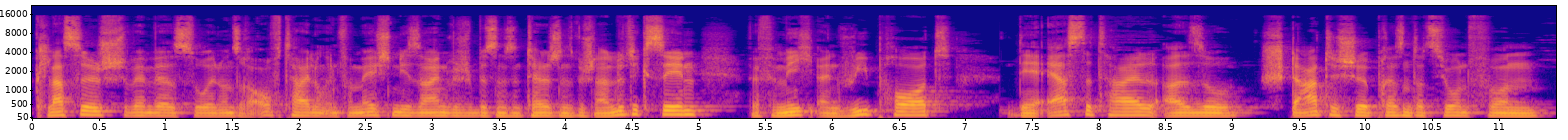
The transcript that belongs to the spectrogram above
klassisch, wenn wir es so in unserer Aufteilung Information Design, Visual Business Intelligence, Visual Analytics sehen, wäre für mich ein Report der erste Teil, also statische Präsentation von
